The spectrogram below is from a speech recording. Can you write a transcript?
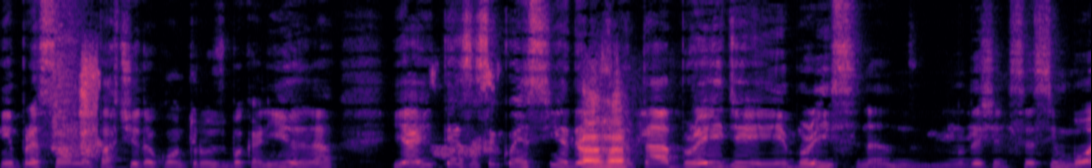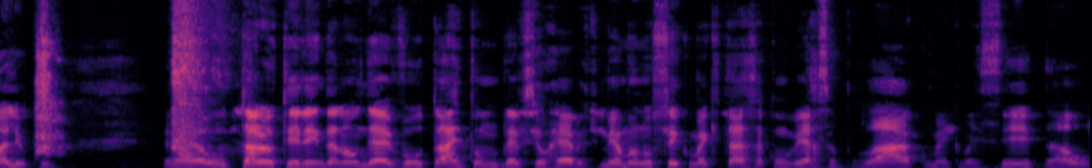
impressão na partida contra os Buccaneers, né? E aí tem essa sequencinha dele Aham. enfrentar Brady e Breeze, né? Não deixa de ser simbólico. É, o Taylor ainda não deve voltar, então deve ser o Herbert mesmo. Eu não sei como é que tá essa conversa por lá, como é que vai ser e tal.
